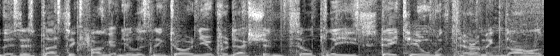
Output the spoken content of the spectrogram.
This is Plastic Funk and you're listening to our new production. So please stay tuned with Tara McDonald.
